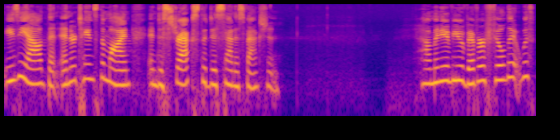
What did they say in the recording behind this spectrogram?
easy out that entertains the mind and distracts the dissatisfaction. How many of you have ever filled it with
